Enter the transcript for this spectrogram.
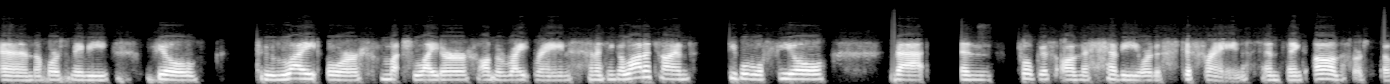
and the horse maybe feels too light or much lighter on the right rein. And I think a lot of times people will feel that and focus on the heavy or the stiff rein and think, oh, the horse is so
